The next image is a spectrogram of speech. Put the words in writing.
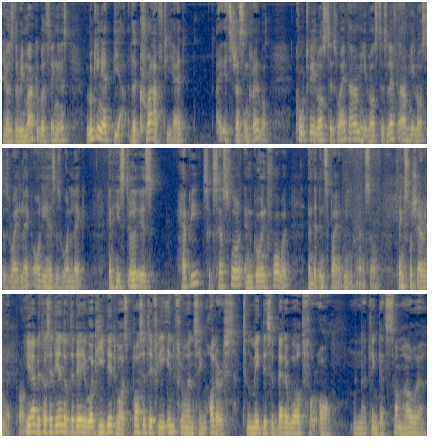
Because yeah. the remarkable thing is, looking at the, the craft he had, it's just incredible. Kotwe lost his right arm, he lost his left arm, he lost his right leg. All he has is one leg. And he still is happy, successful, and going forward. And that inspired me. Yeah? So Thanks for sharing that, Paul. Yeah, because at the end of the day, what he did was positively influencing others to make this a better world for all. And I think that's somehow a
